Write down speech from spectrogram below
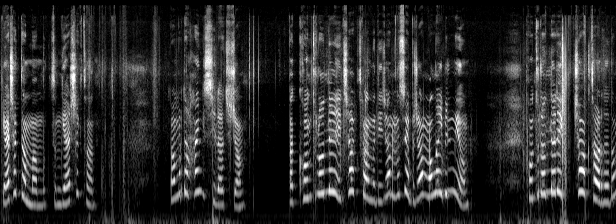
Gerçekten ben bıktım. Gerçekten. Ben burada hangisiyle açacağım? Bak kontrolleri içe aktarma diyeceğim. Nasıl yapacağım? Vallahi bilmiyorum. Kontrolleri içe aktar dedim.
